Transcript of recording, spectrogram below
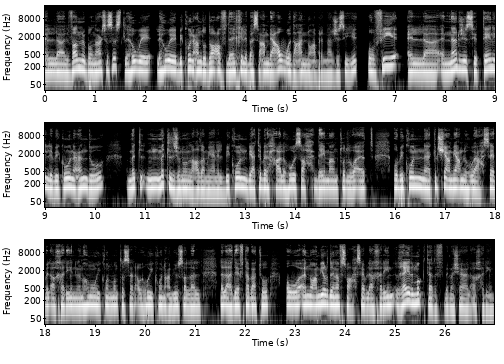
الفولنربل نارسيسست اللي هو اللي هو بيكون عنده ضعف داخلي بس عم بيعوض عنه عبر النرجسية. وفي النرجسي الثاني اللي بيكون عنده مثل مثل جنون العظمه يعني اللي بيكون بيعتبر حاله هو صح دائما طول الوقت وبيكون كل شيء عم يعمله هو على حساب الآخرين المهم هو يكون منتصر أو هو يكون عم يوصل لل... للأهداف تبعته أو إنه عم يرضي نفسه على حساب الآخرين غير مكترث بمشاعر الآخرين.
